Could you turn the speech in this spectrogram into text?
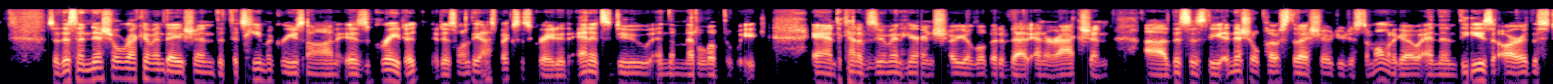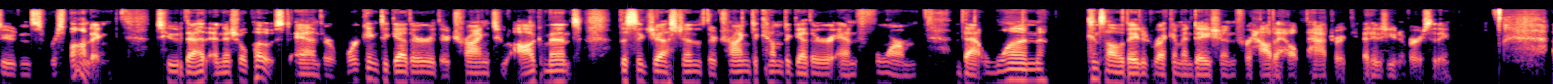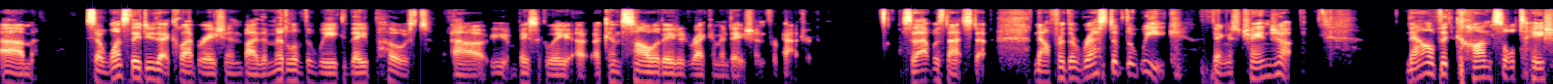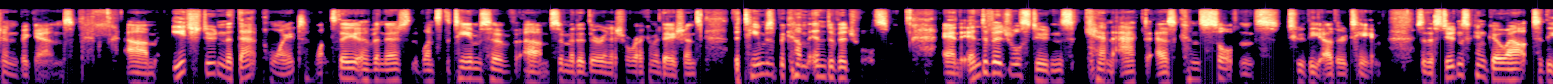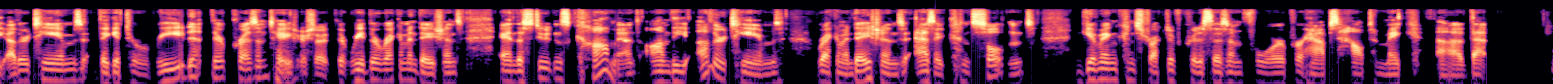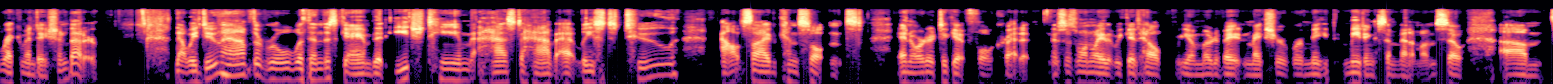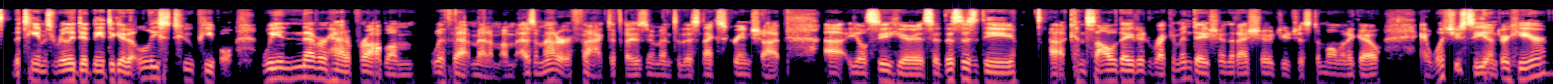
So this initial recommendation that the team agrees on is graded. It is one of the aspects that's graded and it's due in the middle of the week. And to kind of zoom in here and show you a little bit of that interaction, uh, this is the initial post that I showed you just a moment ago. And then these are the students responding to that initial post and they're working together. They're trying to augment the suggestions. They're trying to come together and form one consolidated recommendation for how to help Patrick at his university. Um, so once they do that collaboration, by the middle of the week, they post uh, basically a, a consolidated recommendation for Patrick. So that was that step. Now for the rest of the week, things change up. Now the consultation begins. Um, each student at that point, once they have once the teams have um, submitted their initial recommendations, the teams become individuals. And individual students can act as consultants to the other team. So the students can go out to the other teams, they get to read their presentation, so read their recommendations, and the students comment on the other team's recommendations as a consultant, giving constructive criticism for perhaps how to make uh, that recommendation better. Now we do have the rule within this game that each team has to have at least two outside consultants in order to get full credit. This is one way that we could help you know motivate and make sure we're meet, meeting some minimums. So um, the teams really did need to get at least two people. We never had a problem with that minimum. As a matter of fact, if I zoom into this next screenshot, uh, you'll see here, so this is the uh, consolidated recommendation that I showed you just a moment ago. And what you see under here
